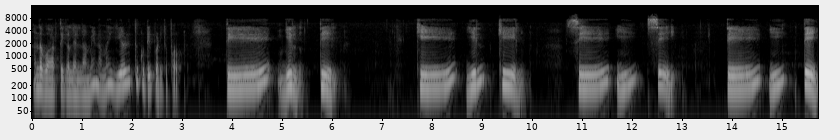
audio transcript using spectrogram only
அந்த வார்த்தைகள் எல்லாமே நம்ம எழுத்துக்குட்டி படிக்க போகிறோம் தே இல் தேல். கே இல் கீழ். சே இ சேய். தே இ தேய்.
